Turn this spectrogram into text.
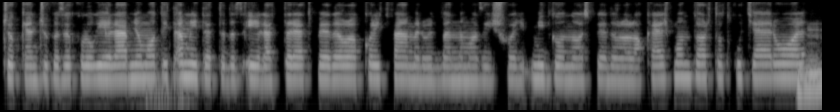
csökkentsük az ökológiai lábnyomot. Itt említetted az életteret például, akkor itt felmerült bennem az is, hogy mit gondolsz például a lakásban tartott kutyáról. Uh-huh.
